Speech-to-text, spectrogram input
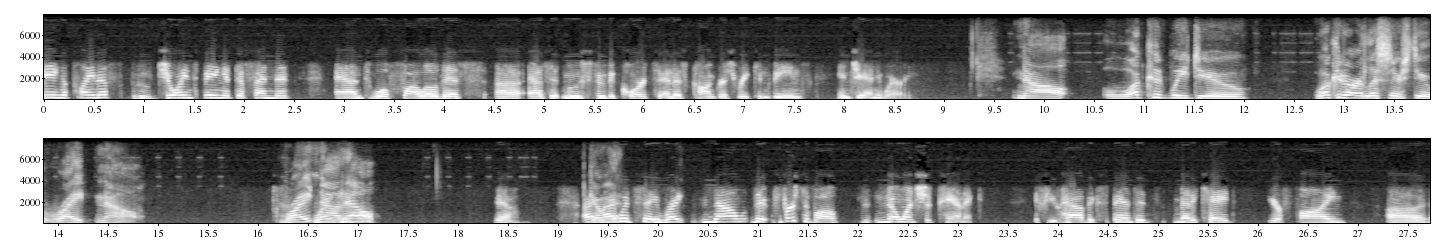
being a plaintiff, who joins being a defendant, and we'll follow this uh, as it moves through the courts and as Congress reconvenes in January. Now, what could we do? What could our listeners do right now? Right, right now to help. Yeah. I, I, would say right now, first of all, no one should panic. If you have expanded Medicaid, you're fine. Uh,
